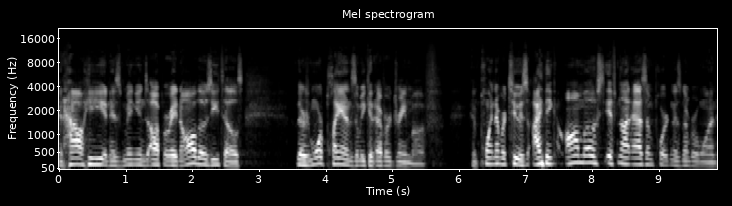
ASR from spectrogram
and how he and his minions operate, and all those details, there's more plans than we could ever dream of. And point number two is I think almost, if not as important as number one,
